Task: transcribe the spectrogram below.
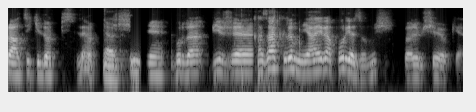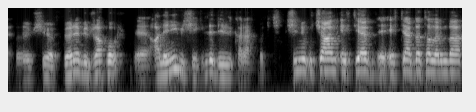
0624 pisti değil mi? Evet. Şimdi burada bir e, kaza kırım nihai rapor yazılmış. Böyle bir şey yok yani. Böyle bir şey yok. Böyle bir rapor e, aleni bir şekilde delil karartmak için. Şimdi uçağın FTR, e, FTR datalarında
